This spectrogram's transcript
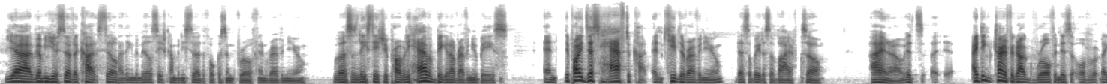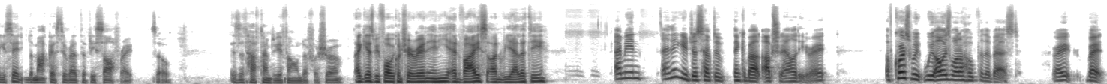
Yeah, I mean you still have to cut. Still, I think the middle-stage companies still have to focus on growth and revenue. Versus late-stage, they probably have a big enough revenue base, and they probably just have to cut and keep the revenue. That's the way to survive. So I don't know. It's uh, I think trying to figure out growth in this over, like you said, the market is still relatively soft, right? So it's a tough time to be a founder for sure. I guess before we contrarian, any advice on reality? I mean, I think you just have to think about optionality, right? Of course, we, we always want to hope for the best, right? But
